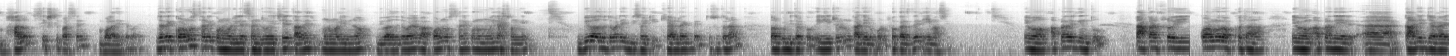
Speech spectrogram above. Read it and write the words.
ভালো সিক্সটি পার্সেন্ট বলা যেতে পারে। যাদের কর্মস্থানে কোনো রিলেশন রয়েছে, তাদের মনোমালিন্য বিবাদ হতে পারে বা কর্মস্থানে কোনো মহিলার সঙ্গে বিবাদ হতে পারে, এই বিষয়টি খেয়াল রাখবেন। তো সুতরাং তর্ক বিতর্ক এড়িয়ে চলুন, কাজের উপর ফোকাস দেন এই মাসে। এবং আপনাদের কিন্তু টাকার ফ্লোয়িং কর্মদক্ষতা এবং আপনাদের কাজের জায়গায়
